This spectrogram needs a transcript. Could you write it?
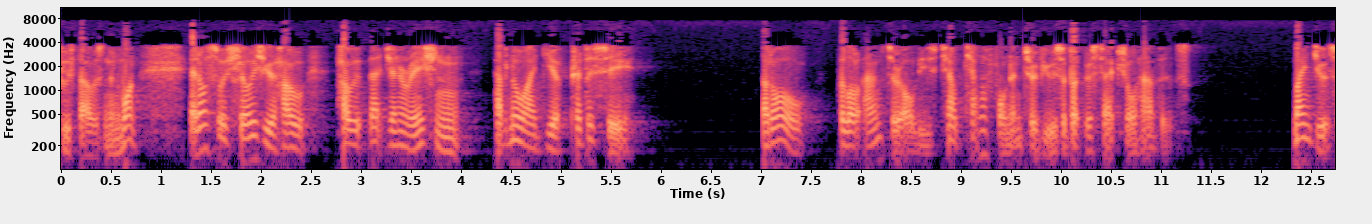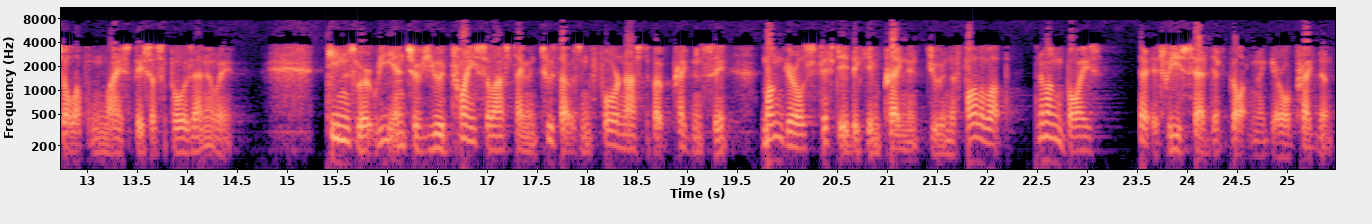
2001. It also shows you how, how that generation have no idea of privacy at all. They'll answer all these tel- telephone interviews about their sexual habits. Mind you, it's all up in MySpace, I suppose, anyway. Teens were re-interviewed twice the last time in 2004 and asked about pregnancy. Among girls, 50 became pregnant during the follow-up, and among boys, 33 said they'd gotten a girl pregnant.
